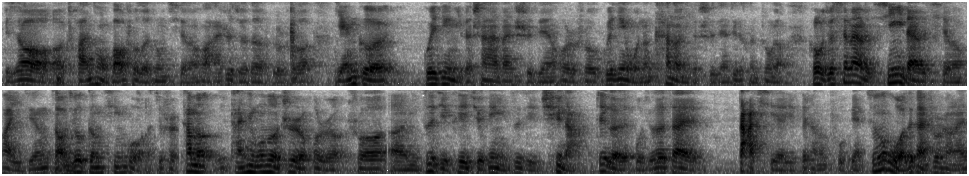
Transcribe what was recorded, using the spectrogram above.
比较呃传统保守的这种企业文化，还是觉得，比如说严格规定你的上下班时间，或者说规定我能看到你的时间，这个很重要。可是我觉得现在的新一代的企业文化已经早就更新过了，就是他们弹性工作制，或者说呃你自己可以决定你自己去哪儿。这个我觉得在。大企业也非常的普遍。从我的感受上来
